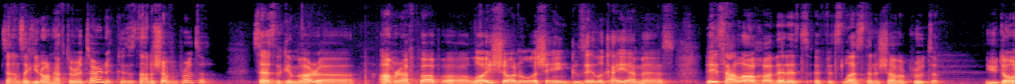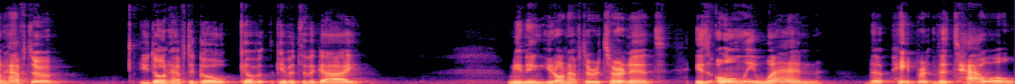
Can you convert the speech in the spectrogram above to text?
Sounds like you don't have to return it because it's not a Shava Pruta. Says the Gemara, Amraf Papa. This halacha that it's if it's less than a Shava Pruta. You don't have to you don't have to go give it, give it to the guy, meaning you don't have to return it, is only when the paper the towel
